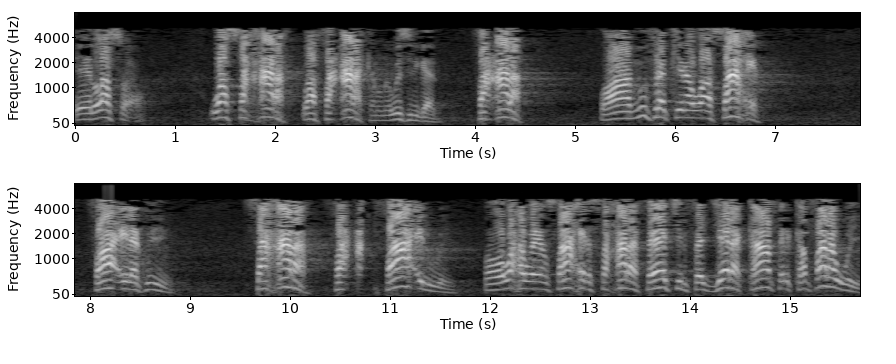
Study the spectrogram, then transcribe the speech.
ee la soco. Wa saxara waa facala kanuna wasnigaanu facala waa mfradkiina waa saaxir. Faacila ku yimi saxara faacil wey oo waxa weeyaan saaxir saxara faajir fajara kaafir kafara wey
